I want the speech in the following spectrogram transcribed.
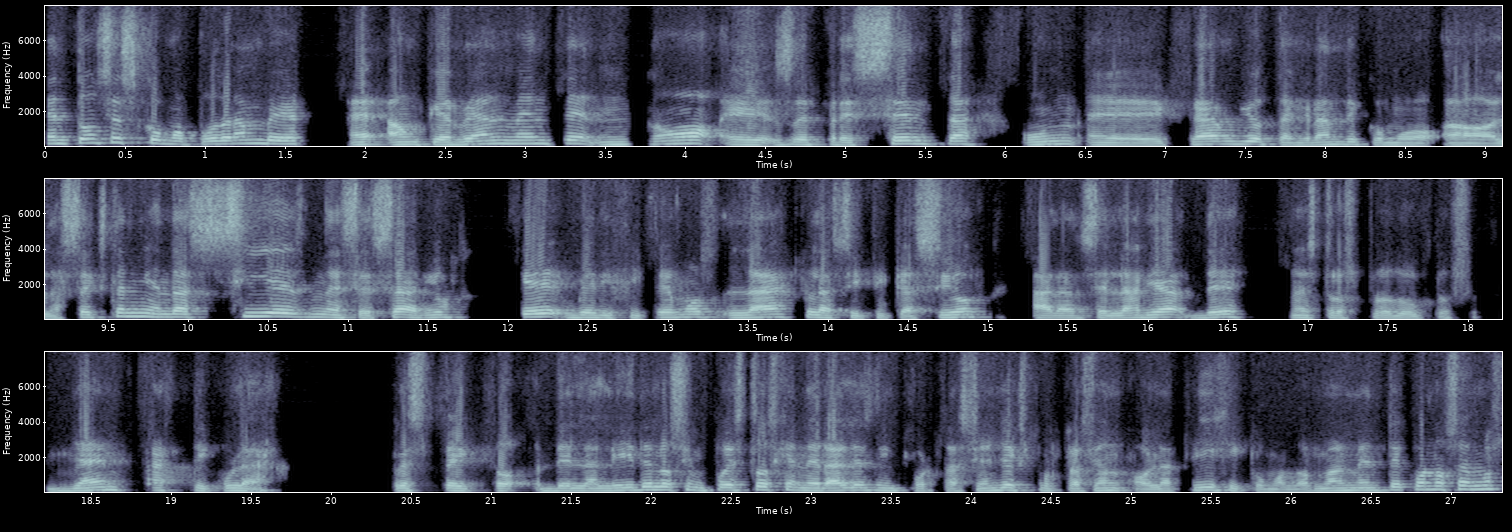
Entonces, como podrán ver, eh, aunque realmente no eh, representa un eh, cambio tan grande como ah, la sexta enmienda, sí es necesario que verifiquemos la clasificación arancelaria de nuestros productos. Ya en particular, respecto de la ley de los impuestos generales de importación y exportación o la TIGI como normalmente conocemos,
